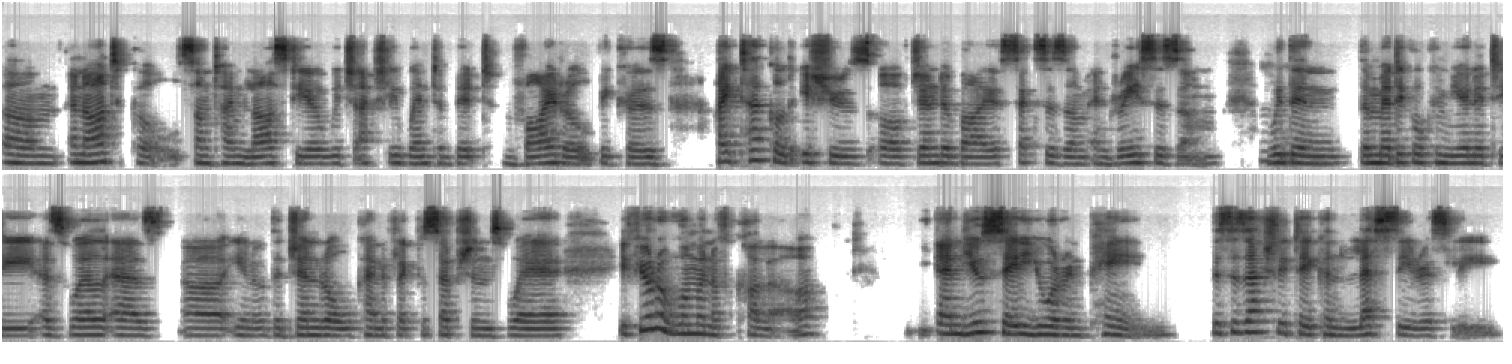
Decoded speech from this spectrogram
um, an article sometime last year, which actually went a bit viral because I tackled issues of gender bias, sexism, and racism mm-hmm. within the medical community, as well as, uh, you know, the general kind of like perceptions where if you're a woman of color and you say you are in pain, this is actually taken less seriously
